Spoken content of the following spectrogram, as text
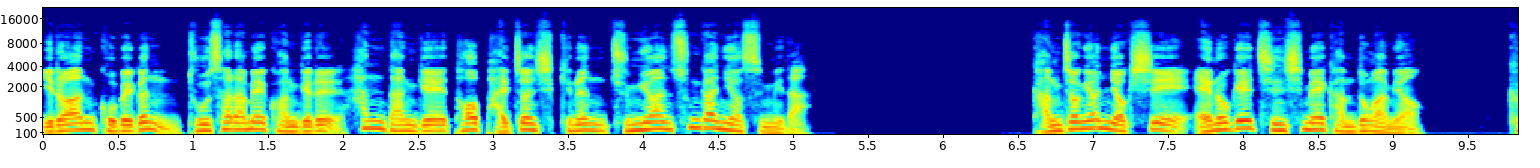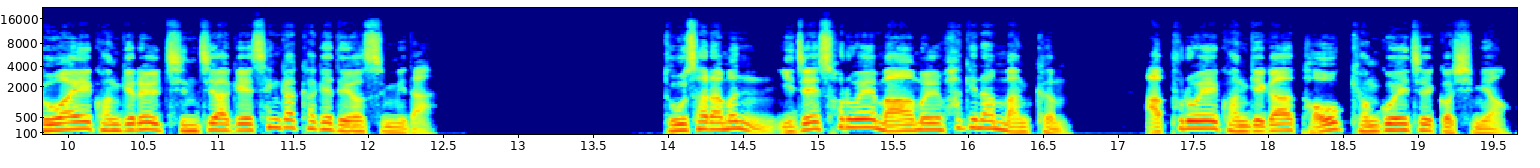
이러한 고백은 두 사람의 관계를 한 단계 더 발전시키는 중요한 순간이었습니다. 강정현 역시 에녹의 진심에 감동하며 그와의 관계를 진지하게 생각하게 되었습니다. 두 사람은 이제 서로의 마음을 확인한 만큼 앞으로의 관계가 더욱 견고해질 것이며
